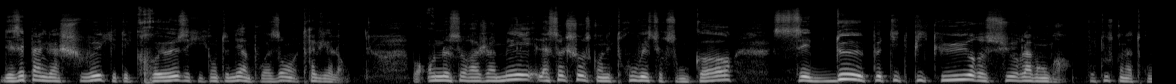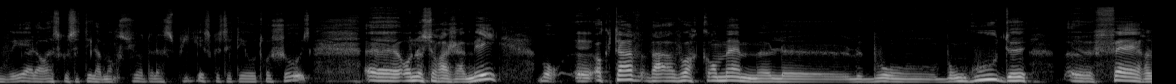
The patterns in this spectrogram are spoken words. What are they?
des épingles à cheveux qui étaient creuses et qui contenaient un poison très violent on ne le saura jamais. La seule chose qu'on ait trouvée sur son corps, c'est deux petites piqûres sur l'avant-bras. C'est tout ce qu'on a trouvé. Alors, est-ce que c'était la morsure de la spique Est-ce que c'était autre chose? Euh, On ne le saura jamais. Bon, euh, Octave va avoir quand même le, bon, bon goût de euh, faire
